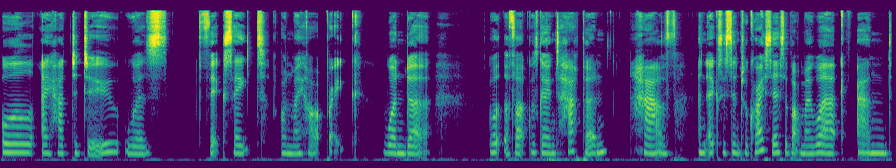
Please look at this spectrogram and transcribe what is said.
All I had to do was fixate on my heartbreak, wonder what the fuck was going to happen, have an existential crisis about my work, and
